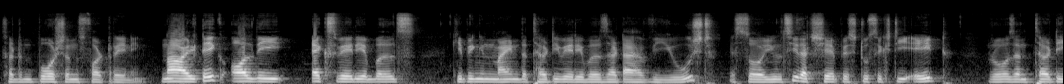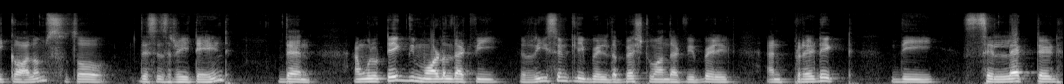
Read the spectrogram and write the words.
certain portions for training. Now I'll take all the X variables keeping in mind the 30 variables that I have used. So you'll see that shape is 268 rows and 30 columns. So this is retained. Then I'm going to take the model that we recently built, the best one that we built and predict the selected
